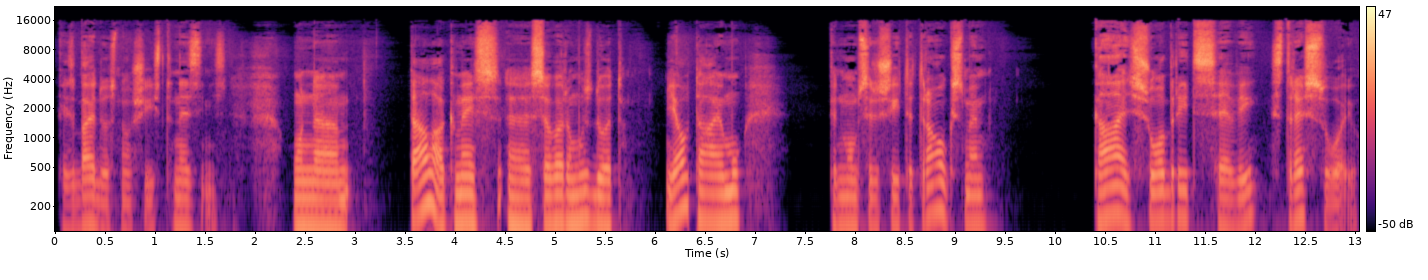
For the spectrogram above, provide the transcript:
ka es baidos no šīs neziņas. Un um, Tālāk mēs uh, sev varam uzdot jautājumu, kad mums ir šī trauksme, kā es šobrīd sevi stresoju.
